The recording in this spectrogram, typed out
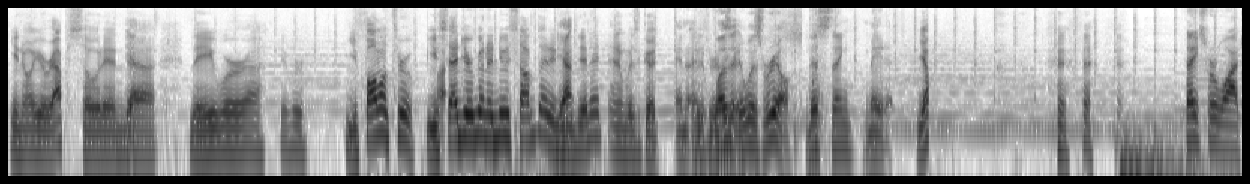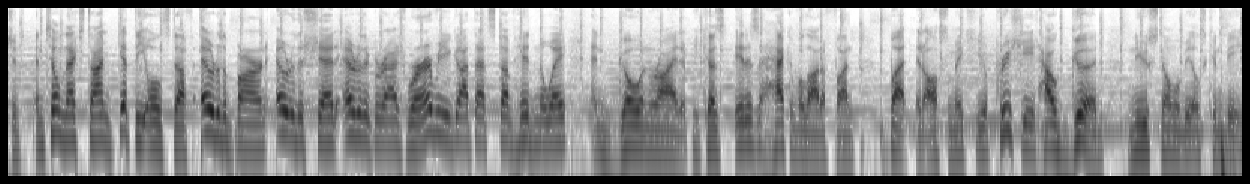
you know, your episode, and Yeah. uh, they were, uh, they were, you followed through. You said you were going to do something, and Yep. you did it, and it was good. And it, really was good. it was real. This thing made it. Yep. Thanks for watching. Until next time, get the old stuff out of the barn, out of the shed, out of the garage, wherever you got that stuff hidden away, and go and ride it because it is a heck of a lot of fun, but it also makes you appreciate how good new snowmobiles can be.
